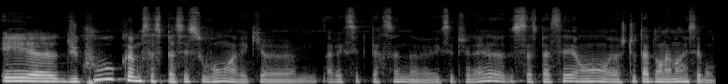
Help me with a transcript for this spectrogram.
Et euh, du coup, comme ça se passait souvent avec avec cette personne exceptionnelle, ça se passait en je te tape dans la main et c'est bon.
